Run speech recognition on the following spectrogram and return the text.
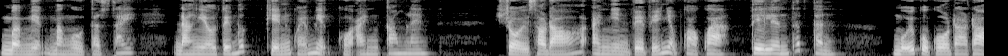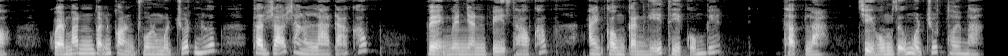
mở miệng mà ngủ thật say, đáng yêu tới mức khiến khóe miệng của anh cong lên. Rồi sau đó anh nhìn về phía nhậm quả quả thì liền thất thần. Mũi của cô đỏ đỏ, khóe mắt vẫn còn tuôn một chút nước, thật rõ ràng là đã khóc. Về nguyên nhân vì sao khóc, anh không cần nghĩ thì cũng biết. Thật là, chỉ hung dữ một chút thôi mà.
